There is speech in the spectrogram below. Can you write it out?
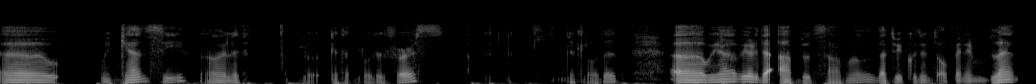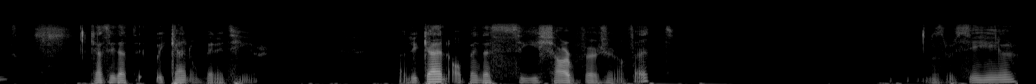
Uh, we can see uh, let it upload, get uploaded first. Get loaded. Uh, we have here the app.xaml that we couldn't open in blend. You can see that we can open it here. And we can open the C sharp version of it. As we see here.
